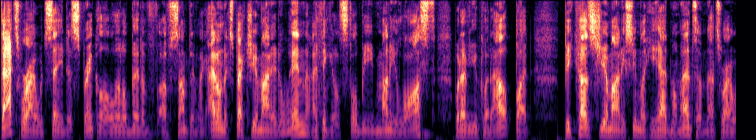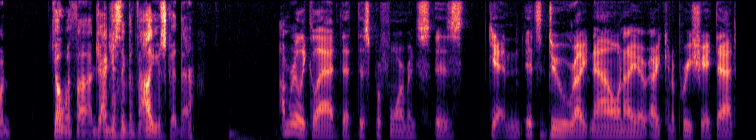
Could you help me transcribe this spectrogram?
that's where I would say to sprinkle a little bit of, of something. Like, I don't expect Giamatti to win. I think it'll still be money lost, whatever you put out. But because Giamatti seemed like he had momentum, that's where I would go with. Uh, I just think the value is good there. I'm really glad that this performance is getting its due right now, and I I can appreciate that.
